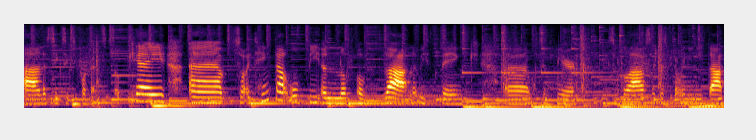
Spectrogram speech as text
And let's take 64 fences. Okay. Um, so I think that will be enough of that. Let me think. Uh, what's in here? some glass. I guess we don't really need that.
